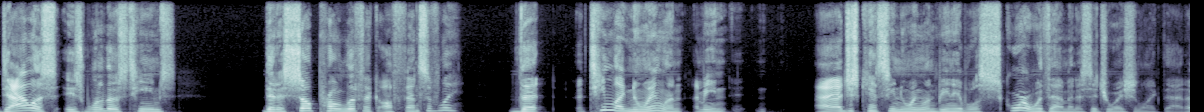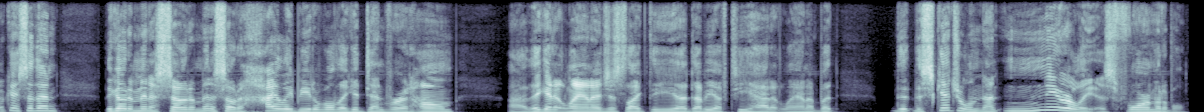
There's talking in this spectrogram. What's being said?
Dallas is one of those teams that is so prolific offensively that a team like New England, I mean, I just can't see New England being able to score with them in a situation like that. Okay, so then they go to Minnesota. Minnesota highly beatable. They get Denver at home. Uh, they get Atlanta just like the uh, WFT had Atlanta, but the the schedule not nearly as formidable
